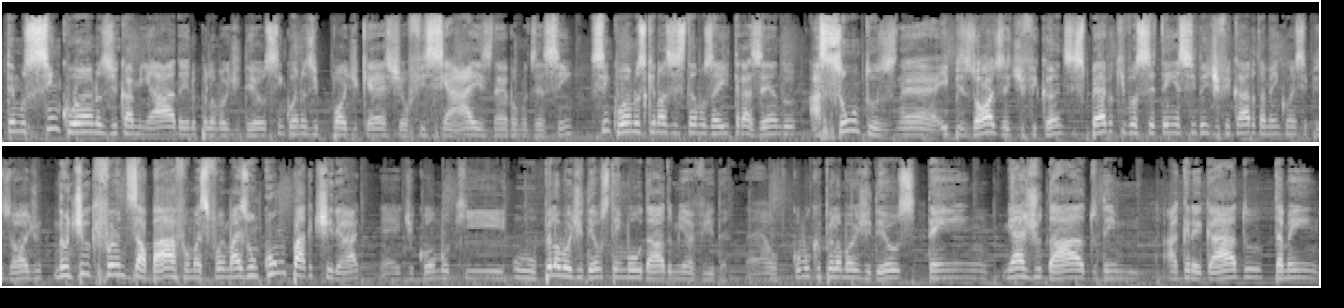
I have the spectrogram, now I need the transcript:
temos cinco anos de caminhada no Pelo Amor de Deus, cinco anos de podcast oficiais, né, vamos dizer assim. Cinco anos que nós estamos aí trazendo assuntos, né, episódios edificantes. Espero que você tenha sido edificado também com esse episódio. Não digo que foi um desabafo, mas foi mais um compartilhar né, de como que o Pelo Amor de Deus tem moldado minha vida. Né, como que o Pelo Amor de Deus tem me ajudado, tem agregado, também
